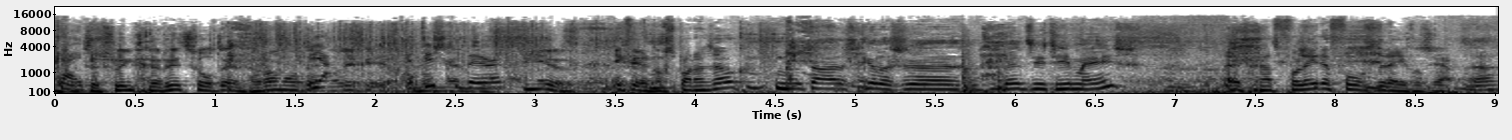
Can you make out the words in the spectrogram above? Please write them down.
Kijk. Het is flink geritseld en verrammeld. Ja, en liggen het is gebeurd. Vier. Ik vind het nog spannend ook. Notaris Gilles, uh, bent u het hiermee eens? Het gaat volledig volgens de regels, ja. ja.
